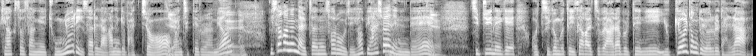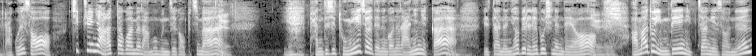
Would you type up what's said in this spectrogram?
계약서상에 종료일에 이사를 나가는 게 맞죠. 예. 원칙대로라면 네. 이사 가는 날짜는 서로 이제 협의하셔야 되는데 예. 집주인에게 어, 지금부터 이사 갈 집을 알아볼 테니 6개월 정도 여유를 달라라고 해서 집주인이 알았다고 하면 아무 문제가 없지만 예. 예, 반드시 동의해줘야 되는 거는 아니니까 일단은 협의를 해보시는데요. 음. 예. 아마도 임대인 입장에서는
